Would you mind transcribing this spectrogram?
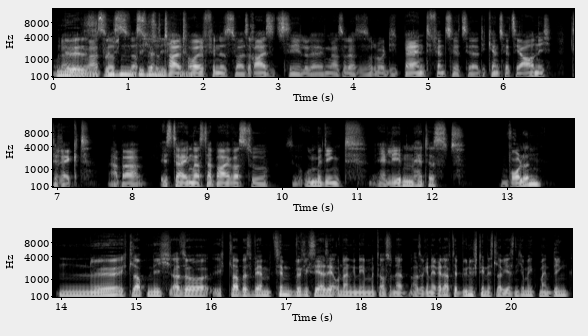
Oder Nö, irgendwas, was, was du total nicht. toll findest, so als Reiseziel oder irgendwas. Oder, so, oder die Band, die fändest du jetzt ja, die kennst du jetzt ja auch nicht direkt. Aber ist da irgendwas dabei, was du unbedingt erleben hättest wollen? Nö, ich glaube nicht. Also ich glaube, es wäre ziemlich wirklich sehr, sehr unangenehm mit auf so einer, also generell auf der Bühne stehen, ist glaube ich jetzt nicht unbedingt mein Ding.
